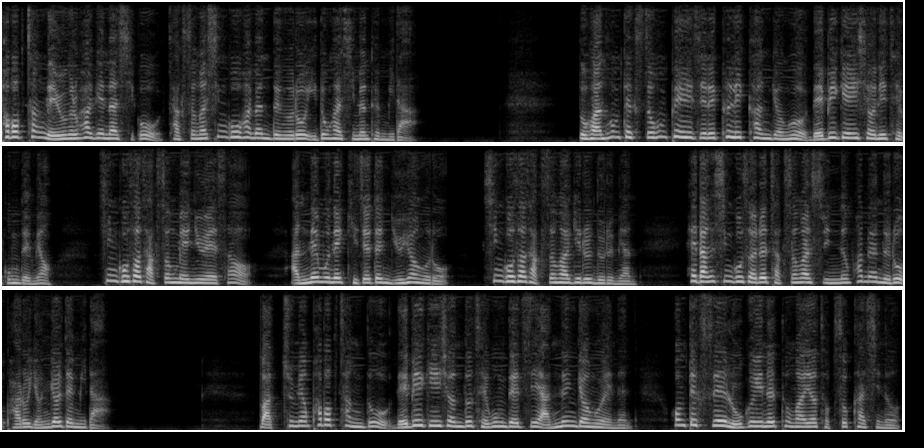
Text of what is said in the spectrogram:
팝업창 내용을 확인하시고 작성한 신고 화면 등으로 이동하시면 됩니다. 또한 홈택스 홈페이지를 클릭한 경우 내비게이션이 제공되며 신고서 작성 메뉴에서 안내문에 기재된 유형으로 신고서 작성하기를 누르면 해당 신고서를 작성할 수 있는 화면으로 바로 연결됩니다. 맞춤형 팝업 창도 내비게이션도 제공되지 않는 경우에는 홈택스의 로그인을 통하여 접속하신 후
